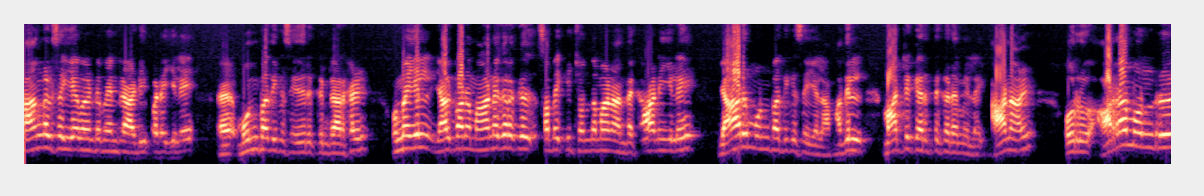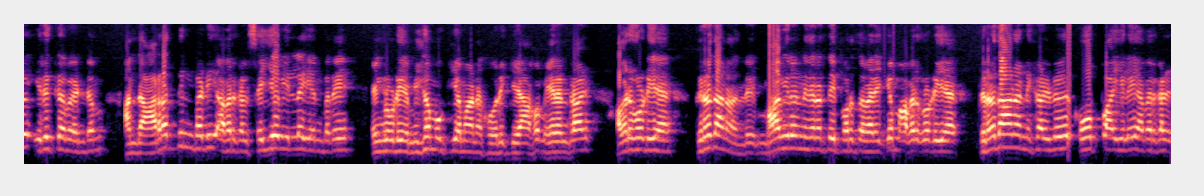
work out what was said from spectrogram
தாங்கள் செய்ய வேண்டும் என்ற அடிப்படையிலே முன்பதிவு செய்திருக்கின்றார்கள். உண்மையில் யாழ்ப்பாண மாநகர சபைக்கு சொந்தமான அந்த காணியிலே யாரும் முன்பதிவு செய்யலாம். அதில் மாற்று கருத்துக்கிடம் இல்லை. ஆனால் ஒரு அறம் ஒன்று இருக்க வேண்டும். அந்த அறத்தின்படி அவர்கள் செய்யவில்லை என்பதே எங்களுடைய மிக முக்கியமான கோரிக்கையாகும். ஏனென்றால் அவர்களுடைய பிரதான மாவீரன் நிறத்தை தினத்தை பொறுத்த வரைக்கும் அவர்களுடைய பிரதான நிகழ்வு கோப்பாயிலே அவர்கள்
